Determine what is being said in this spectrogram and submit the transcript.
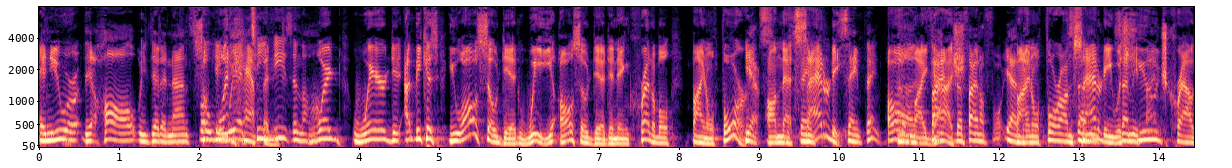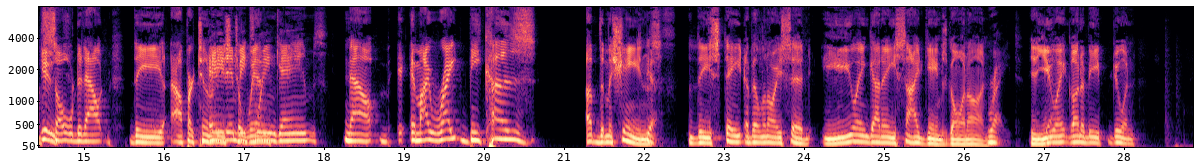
and you were the hall. We did a non-smoking. So what we had happened? TVs in the hall. Where where did uh, because you also did we also did an incredible Final Four Yes, on that same- Saturday. Same thing. Oh Uh, my fi- gosh! the Final Four. Yeah, Final Four on semi- Saturday was semifinal. huge. Crowd Huge. sold it out. The opportunities Eight in to between win. games. Now, am I right? Because of the machines, Yes. the state of Illinois said you ain't got any side games going on. Right. You ain't going to be doing.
